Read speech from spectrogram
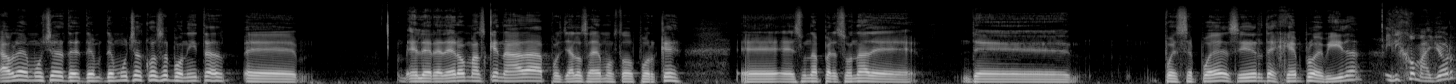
Habla de muchas, de muchas cosas bonitas. eh, el heredero, más que nada, pues ya lo sabemos todos por qué. Eh, es una persona de, de, pues se puede decir, de ejemplo de vida. ¿El hijo mayor?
